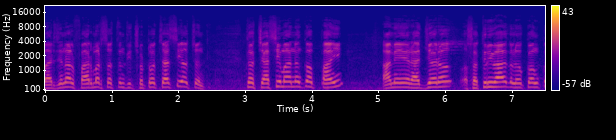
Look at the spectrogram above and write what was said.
ମାର୍ଜିନାଲ ଫାର୍ମର୍ସ ଅଛନ୍ତି ଛୋଟ ଚାଷୀ ଅଛନ୍ତି ତ ଚାଷୀମାନଙ୍କ ପାଇଁ ଆମେ ଏ ରାଜ୍ୟର ସତୁରି ଭାଗ ଲୋକଙ୍କ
